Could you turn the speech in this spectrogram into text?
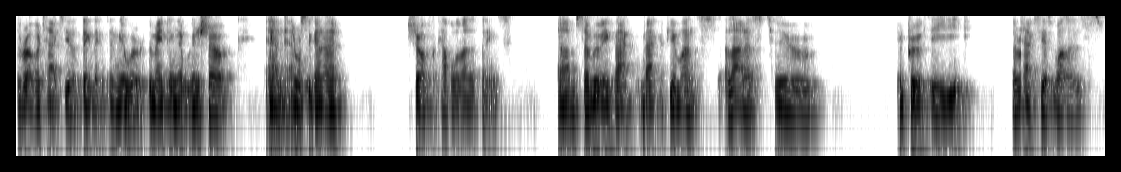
the Robotaxi, the thing that thing that we're the main thing that we're gonna show, and we're also gonna show off a couple of other things. Um, so moving back back a few months allowed us to improve the the taxi as well as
